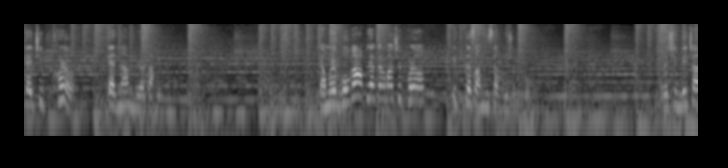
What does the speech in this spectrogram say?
त्याची फळं त्यांना मिळत आहेत. त्यामुळे भोगा आपल्या कर्माची फळं इतकंच आम्ही सांगू शकतो. शिंदेच्या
